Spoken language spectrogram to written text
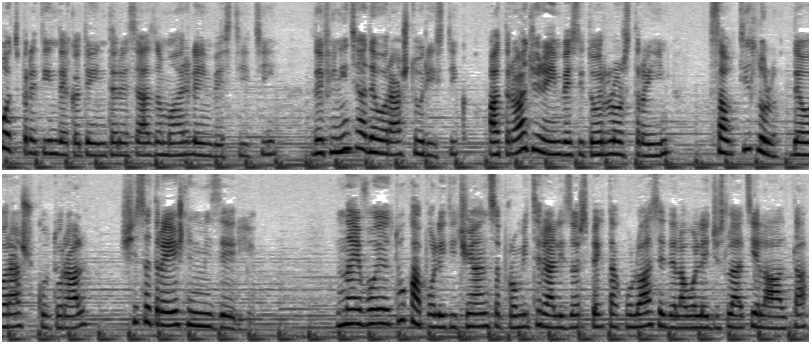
poți pretinde că te interesează marile investiții, definiția de oraș turistic, atragerea investitorilor străini sau titlul de oraș cultural și să trăiești în mizerie. N-ai voie tu ca politician să promiți realizări spectaculoase de la o legislație la alta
